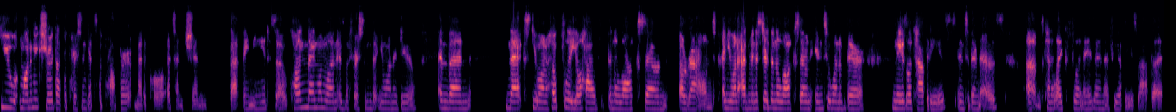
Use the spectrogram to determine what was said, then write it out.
you want to make sure that the person gets the proper medical attention that they need. So calling 911 is the first thing that you want to do. And then next you want to hopefully you'll have the naloxone around and you want to administer the naloxone into one of their nasal cavities into their nose um, it's kind of like Flonase. I don't know if you ever use that, but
